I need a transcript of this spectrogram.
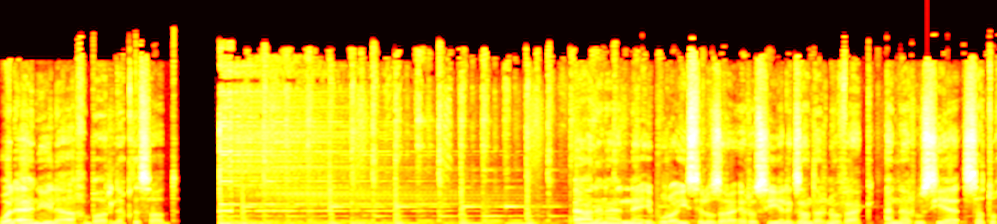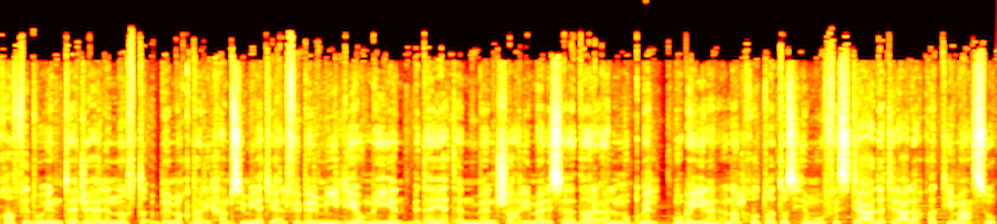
والآن إلى أخبار الاقتصاد. أعلن نائب رئيس الوزراء الروسي ألكسندر نوفاك أن روسيا ستخفض إنتاجها للنفط بمقدار 500 ألف برميل يوميا بداية من شهر مارس آذار المقبل مبينا أن الخطوة تسهم في استعادة العلاقات مع السوق.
